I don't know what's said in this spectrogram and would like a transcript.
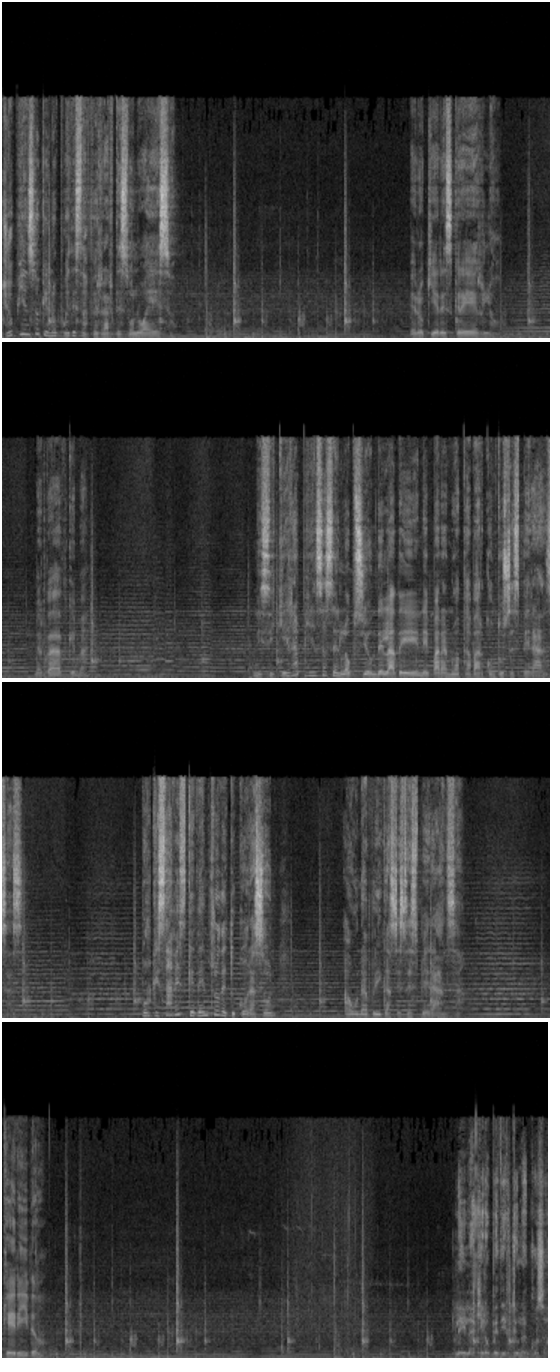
Yo pienso que no puedes aferrarte solo a eso. Pero quieres creerlo. ¿Verdad, Kemal? Ni siquiera piensas en la opción del ADN para no acabar con tus esperanzas. Porque sabes que dentro de tu corazón aún abrigas esa esperanza. Querido. Leila, quiero pedirte una cosa.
